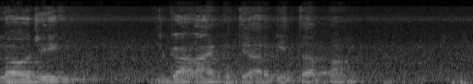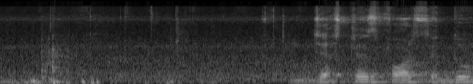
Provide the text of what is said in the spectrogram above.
ਲਓ ਜੀ, ਗਾਣਾ ਇੱਕ ਤਿਆਰ ਕੀਤਾ ਆਪਾਂ। ਜਸਟਿਸ ਫॉर ਸਿੱਧੂ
